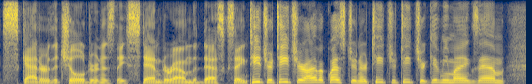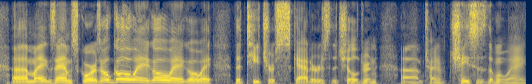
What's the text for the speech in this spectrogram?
scatter the children as they stand around the desk saying, Teacher, teacher, I have a question, or Teacher, teacher, give me my exam, uh, my exam scores. Oh, go away, go away, go away. The teacher scatters the children, um, trying to chases them away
